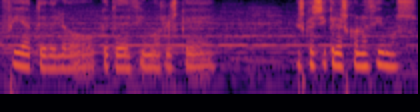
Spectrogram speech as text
Fíjate de lo que te decimos los que los que sí que los conocimos.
